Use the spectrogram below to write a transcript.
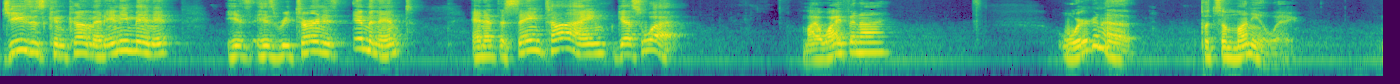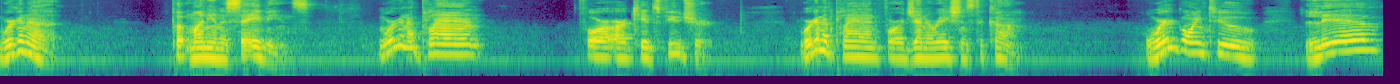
Jesus can come at any minute. His, his return is imminent. And at the same time, guess what? My wife and I, we're going to put some money away. We're going to put money in a savings. We're going to plan for our kids' future. We're going to plan for generations to come. We're going to live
